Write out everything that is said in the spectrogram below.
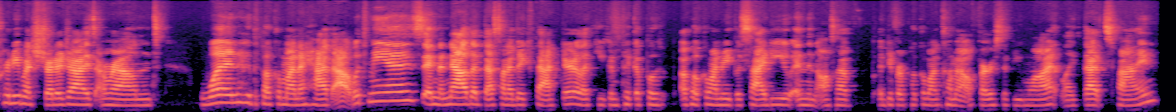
pretty much strategize around one who the Pokemon I have out with me is, and now that that's not a big factor, like you can pick a, po- a Pokemon to be beside you, and then also have a different Pokemon come out first if you want. Like that's fine.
